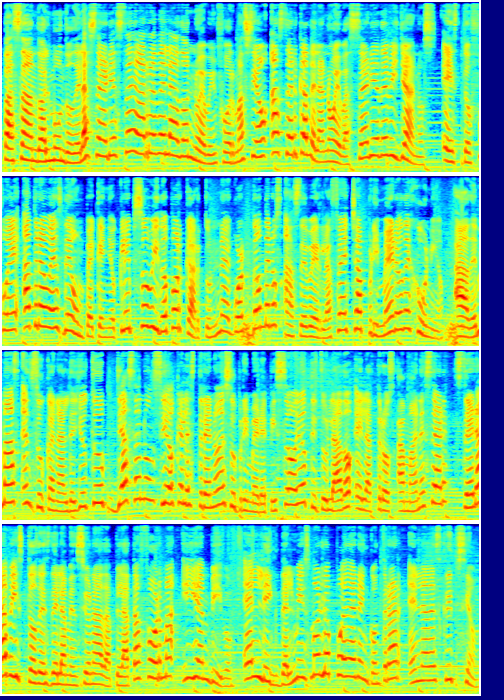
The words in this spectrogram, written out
Pasando al mundo de la serie, se ha revelado nueva información acerca de la nueva serie de villanos. Esto fue a través de un pequeño clip subido por Cartoon Network donde nos hace ver la fecha primero de junio. Además, en su canal de YouTube ya se anunció que el estreno de su primer episodio, titulado El atroz amanecer, será visto desde la mencionada plataforma y en vivo. El link del mismo lo pueden encontrar en la descripción.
